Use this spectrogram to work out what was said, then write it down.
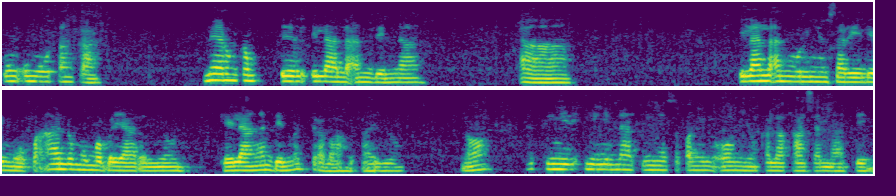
kung umutang ka, meron kang il- ilalaan din na ah, ilalaan mo rin yung sarili mo, paano mo mabayaran yun. Kailangan din magtrabaho tayo, no? Hingin natin yan sa Panginoon yung kalakasan natin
